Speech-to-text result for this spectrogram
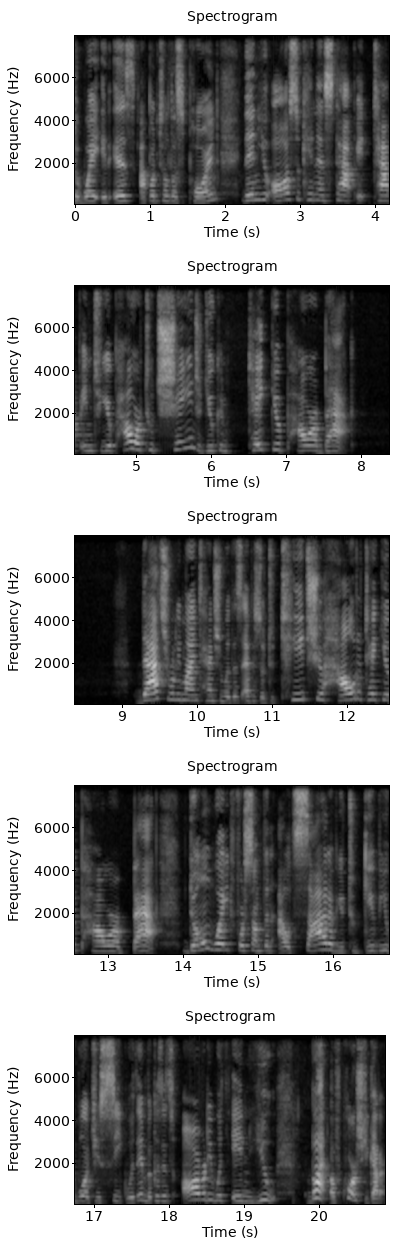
the way it is up until this point, then you also can tap it, tap into your power to change it. You can take your power back that's really my intention with this episode to teach you how to take your power back. Don't wait for something outside of you to give you what you seek within because it's already within you. But of course, you got to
